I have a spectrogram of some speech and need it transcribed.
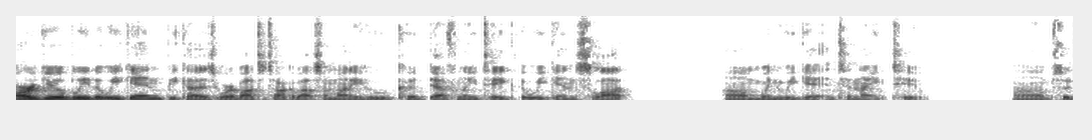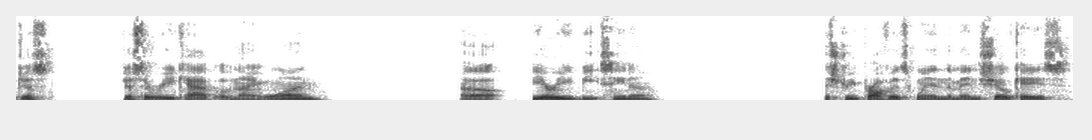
arguably the weekend because we're about to talk about somebody who could definitely take the weekend slot. Um, when we get into night two. Um, so just just a recap of night one. Uh, Theory beat Cena. The Street Profits win the men's showcase.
